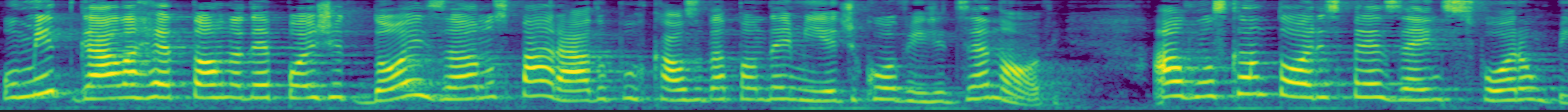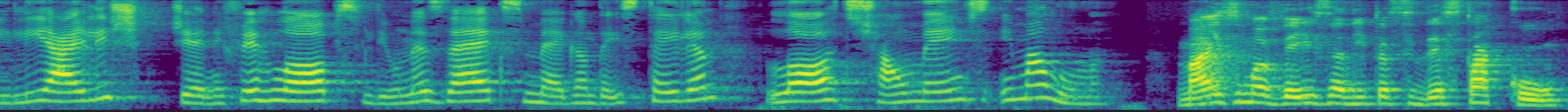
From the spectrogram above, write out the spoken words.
O Met Gala retorna depois de dois anos parado por causa da pandemia de Covid-19. Alguns cantores presentes foram Billie Eilish, Jennifer Lopez, Lil Nas X, Megan Thee Stallion, Lorde, Shawn Mendes e Maluma. Mais uma vez, Anitta se destacou.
